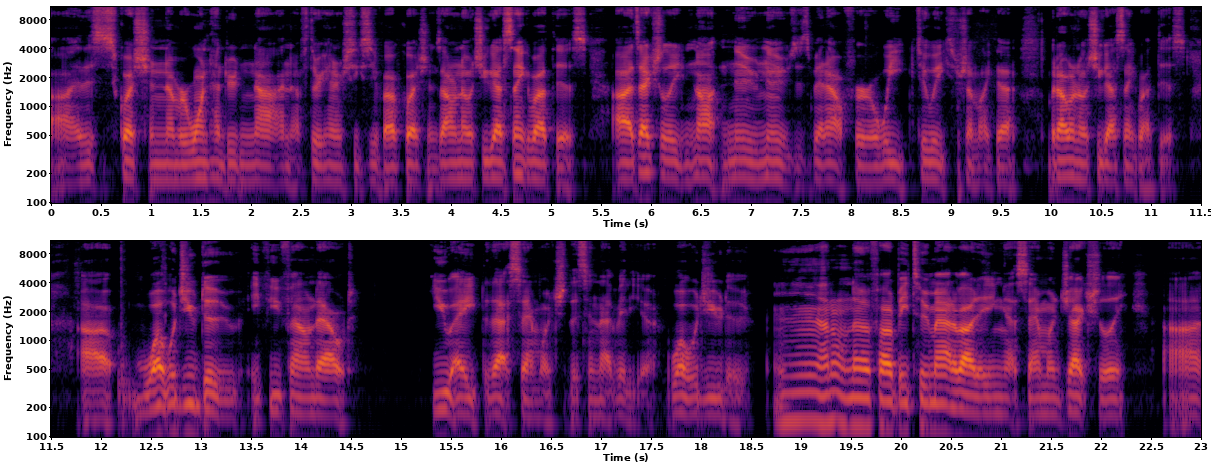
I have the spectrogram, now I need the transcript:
Uh, this is question number 109 of 365 questions. I don't know what you guys think about this. Uh, it's actually not new news. It's been out for a week, two weeks, or something like that. But I don't know what you guys think about this. Uh, what would you do if you found out you ate that sandwich that's in that video? What would you do? Mm, I don't know if I'd be too mad about eating that sandwich, actually, uh,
